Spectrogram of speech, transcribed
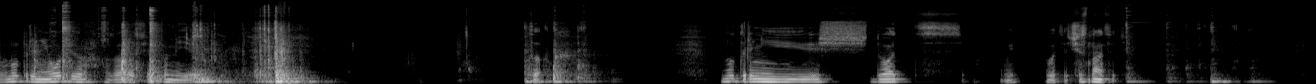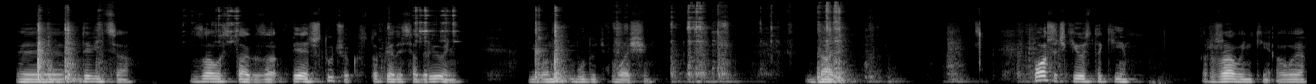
внутрішній отвір. Зараз я поміряю. Так. Внутрішній щ- 20. Ой, 20, 16. Е, дивіться, за ось так, за 5 штучок 150 гривень. І вони будуть ваші. Далі. Плашечки ось такі ржавенькі, але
